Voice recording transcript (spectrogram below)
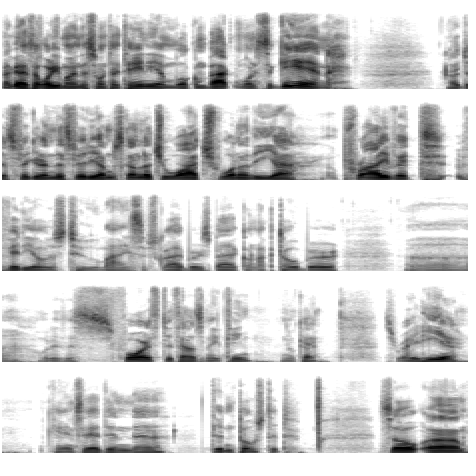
Hi guys, how are you? Mine this one titanium. Welcome back once again. I just figured in this video I'm just gonna let you watch one of the uh, private videos to my subscribers back on October uh, what is this 4th 2018 okay it's right here can't say I didn't uh, didn't post it so um,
